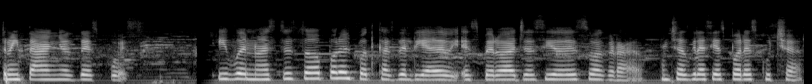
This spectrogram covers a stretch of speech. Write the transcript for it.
30 años después. Y bueno, esto es todo por el podcast del día de hoy. Espero haya sido de su agrado. Muchas gracias por escuchar.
